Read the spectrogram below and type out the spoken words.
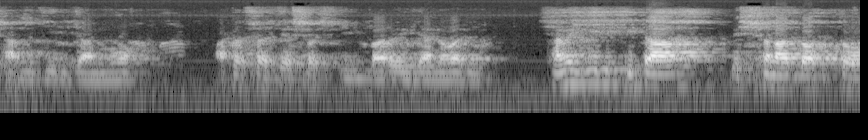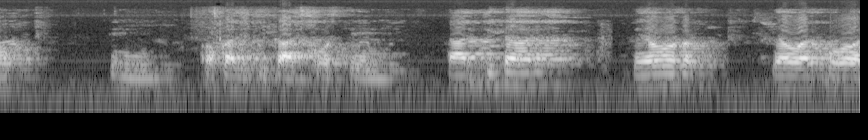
স্বামীজির জন্ম আঠারোশো তেষট্টি বারোই জানুয়ারি স্বামীজির পিতা বিশ্বনাথ দত্ত, তিনি ওকালতি কাজ করতেন। তার পিতার দেওয়ার দেওয়ার পর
